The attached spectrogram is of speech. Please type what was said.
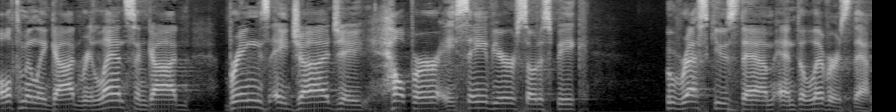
ultimately, God relents, and God brings a judge, a helper, a savior, so to speak, who rescues them and delivers them.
